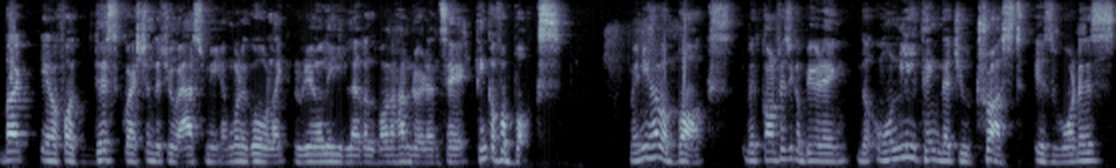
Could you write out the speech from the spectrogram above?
But you know, for this question that you asked me, I'm going to go like really level 100 and say, think of a box. When you have a box with confidential computing, the only thing that you trust is what is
